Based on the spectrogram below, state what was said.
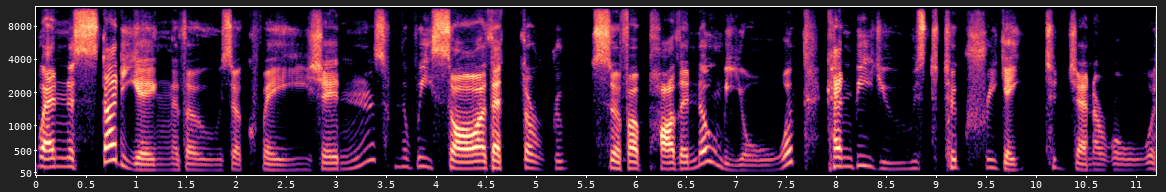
When studying those equations, we saw that the roots of a polynomial can be used to create general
